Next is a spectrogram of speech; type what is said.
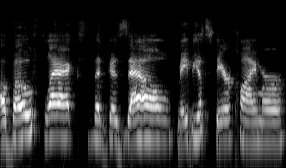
A Bowflex, the Gazelle, maybe a stair climber,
